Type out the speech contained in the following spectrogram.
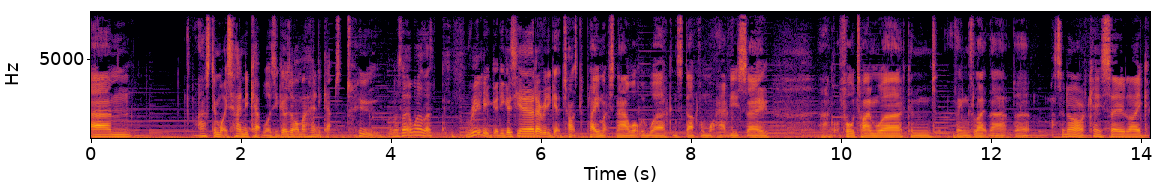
Um, I asked him what his handicap was. He goes, "Oh, my handicap's two. And I was like, "Well, that's really good." He goes, "Yeah, I don't really get a chance to play much now, what with work and stuff and what have you. So I got full time work and things like that. But I said, oh, okay, so like,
